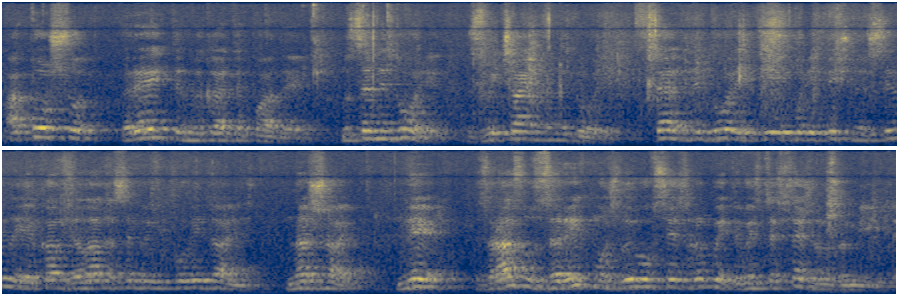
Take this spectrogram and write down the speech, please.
А то, що рейтинг, ви кажете, падає, ну це недолік, звичайно недолік. Це недолік тієї політичної сили, яка взяла на себе відповідальність. На жаль, не зразу за рік можливо все зробити. Ви це все ж розумієте.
